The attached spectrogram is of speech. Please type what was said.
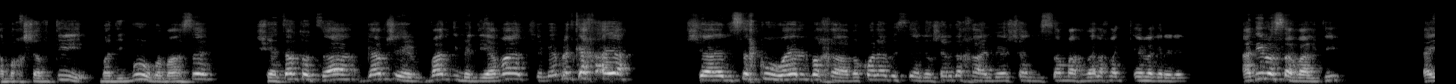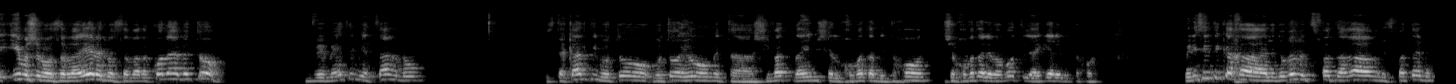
המחשבתי, בדיבור, במעשה, שיצר תוצאה, גם שהבנתי בדיעבד, שבאמת ככה היה. ששיחקו, הילד בכה, והכל היה בסדר, שהילד אכל וישן ושמח והלך לגננת. אני לא סבלתי, אימא שלו לא סבלה, הילד לא סבל, הכל היה בטוב. ובעצם יצרנו, הסתכלתי באותו, באותו היום את השבעת תנאים של חובת הביטחון, של חובת הלבבות להגיע לביטחון. וניסיתי ככה לדובב את שפת הרב לשפתנו.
